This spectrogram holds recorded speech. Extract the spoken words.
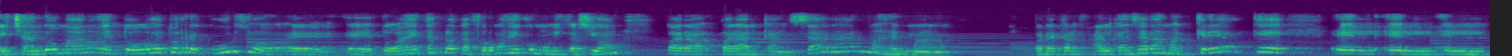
echando mano de todos estos recursos, eh, eh, todas estas plataformas de comunicación para, para alcanzar almas, hermano. Para alcanzar almas. Creo que el, el,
